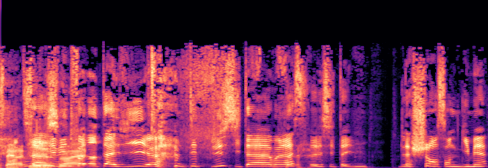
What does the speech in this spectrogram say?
faire mentir. Ça arrive fils, une fois dans ta vie, euh, peut-être plus si t'as, voilà, si t'as une de la chance entre guillemets.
